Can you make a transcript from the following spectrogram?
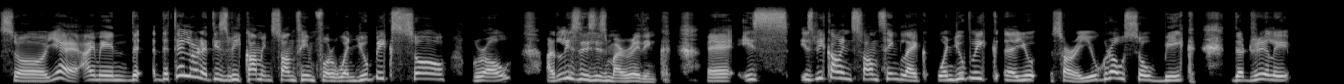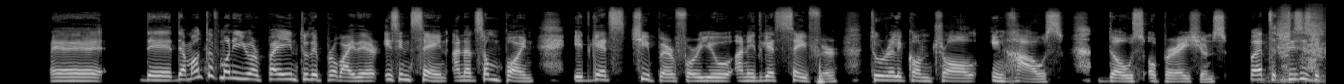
So yeah, I mean the, the tailored is becoming something for when you big so grow. At least this is my reading. Uh, is is becoming something like when you big uh, you sorry you grow so big that really uh, the the amount of money you are paying to the provider is insane and at some point it gets cheaper for you and it gets safer to really control in house those operations. But this is the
